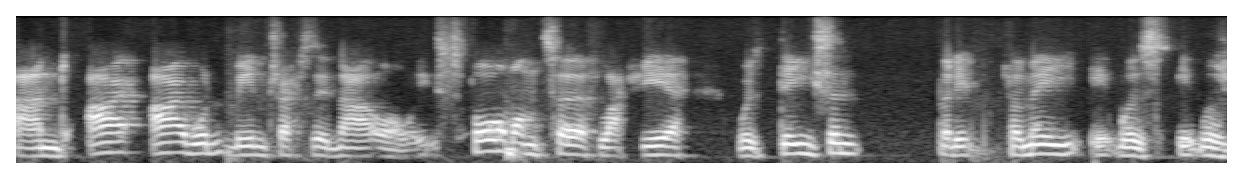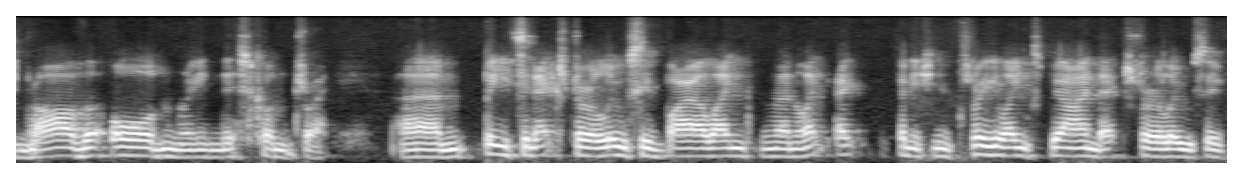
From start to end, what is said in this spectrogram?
and I, I wouldn't be interested in that at all. Its form on turf last year was decent, but it, for me, it was it was rather ordinary in this country. Um, beating extra elusive by a length and then like, finishing three lengths behind extra elusive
